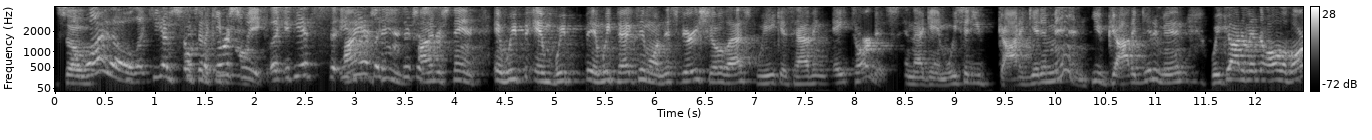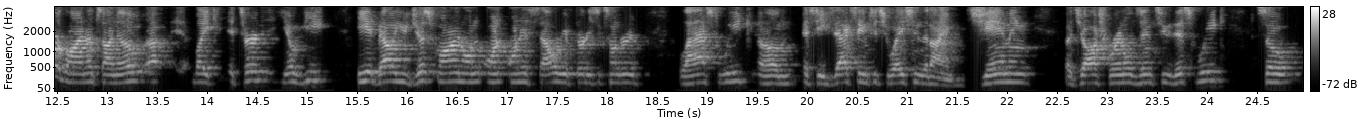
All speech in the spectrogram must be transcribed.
So But why though? Like he had six something the first week. Like if he had, if he I had like understand. six or I understand. And we and we and we pegged him on this very show last week as having eight targets in that game. We said you got to get him in. You got to get him in. We got him into all of our lineups. I know, uh, like it turned. You know, he he had value just fine on on, on his salary of thirty six hundred last week. Um, it's the exact same situation that I am jamming Josh Reynolds into this week. So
